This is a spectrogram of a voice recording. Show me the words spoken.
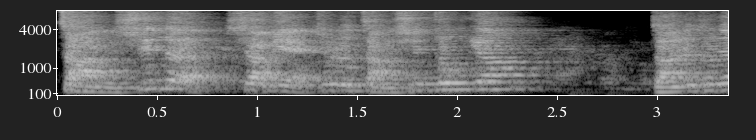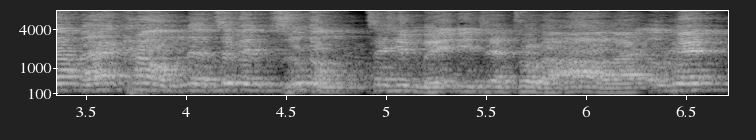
掌心的下面，就是掌心中央，掌心中央。来看我们的这边直董这些美女在做的啊，来 OK。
